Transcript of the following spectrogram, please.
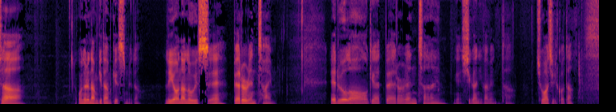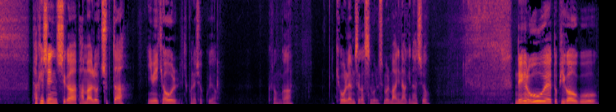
자, 오늘의 남기다 함께 했습니다. 리오나 로이스의 Better in Time. It will all get better in time. 예, 시간이 가면 다 좋아질 거다. 박혜진 씨가 반말로 춥다. 이미 겨울 이렇게 보내셨고요. 그런가? 겨울 냄새가 스물스물 많이 나긴 하죠. 내일 오후에 또 비가 오고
